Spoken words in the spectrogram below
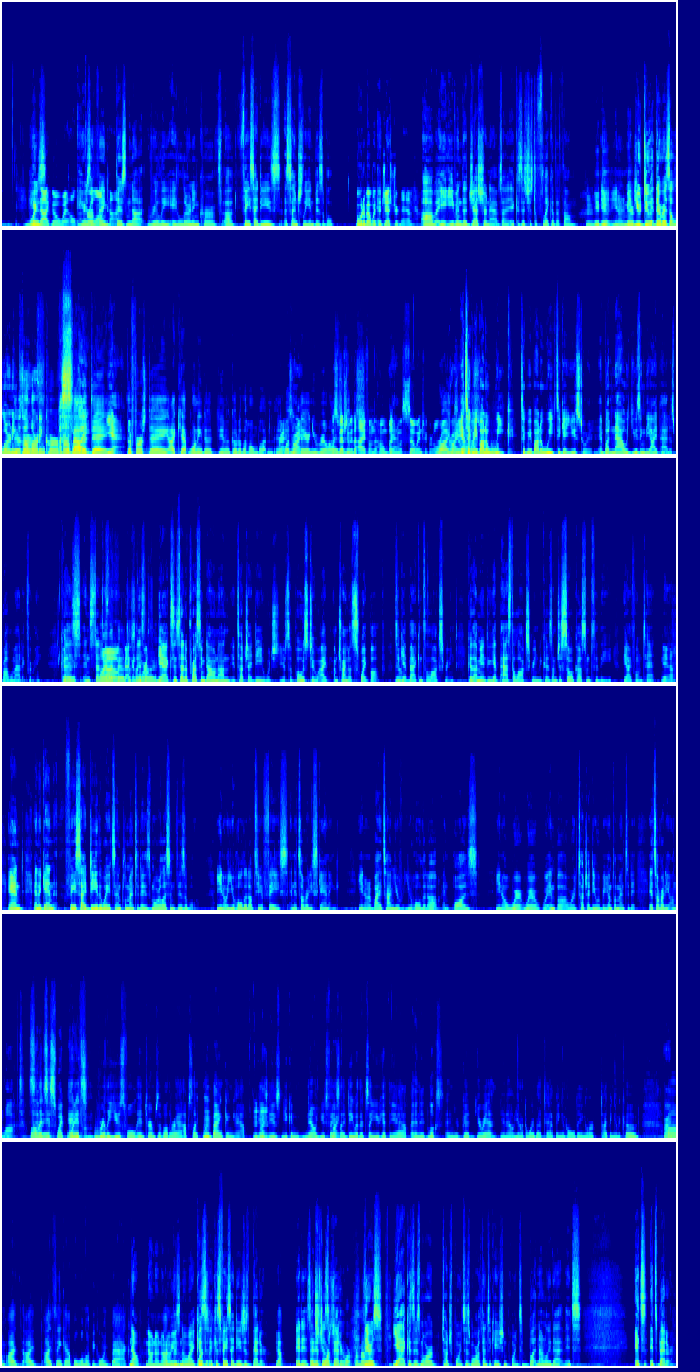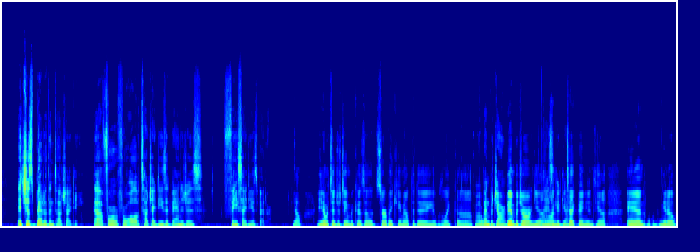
would Here's- not go well Here's for a the long thing: time. there's not really a learning curve. Uh, Face ID is essentially invisible. But what about with the gesture nav? Um, e- even the gesture navs, because it's just a flick of the thumb. you You, do you know what I mean? You do. There is a learning. there's curve. a learning curve for about a day Yeah. the first day i kept wanting to you know go to the home button and Right. it wasn't Right. there and you realize especially it with the iPhone, the home button Yeah. was so integral. Right. Right. It took me about a week. It took me about a week to get used to it. And but now using the iPad is problematic for me because instead my of Oh, back and forth. yeah, because instead of pressing down on the Touch ID, which you're supposed to, I, I'm trying to swipe up to Yeah. get back into lock screen. Because I mean to get past the lock screen because I'm just so accustomed to the the iPhone 10. Yeah. And and again, Face ID, the way it's implemented, is more or less invisible. You know, you hold it up to your face and it's already scanning. You know, by the time you you hold it up and pause, you know, where where where, uh, where Touch ID would be implemented, it, it's already unlocked. Well, so and, it's it- a swipe and it's from. really useful in terms of other apps, like my banking app Mm-hmm. is, is you can now use Face Right. ID with it. So you hit the app and it looks and you're good, you're in. You know, you don't have to worry about tapping and holding or typing in a code. Right. Um, I, I I think Apple will not be going back. No, no, no, no, I no. There's no way once because Face ID is just better. Yeah. It is. And it's, it's more just better. secure, remember? There's yeah, because there's more touch points, there's more authentication points. But not only that, it's it's it's better. It's just better than Touch ID. Uh, for for all of Touch ID's advantages, Face ID is better. Yeah. You know, it's interesting because a survey came out today. It was like uh, Oh, Ben Bajarin. Ben Bajarin, yeah, Yeah, he's a good guy. Tech Pinions, yeah, and you know,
